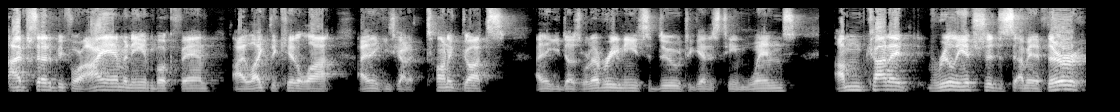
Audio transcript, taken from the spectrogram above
I've said it before. I am an Ian Book fan. I like the kid a lot. I think he's got a ton of guts. I think he does whatever he needs to do to get his team wins. I'm kind of really interested to see. I mean, if they're,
